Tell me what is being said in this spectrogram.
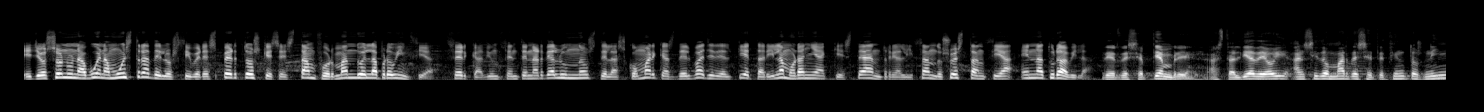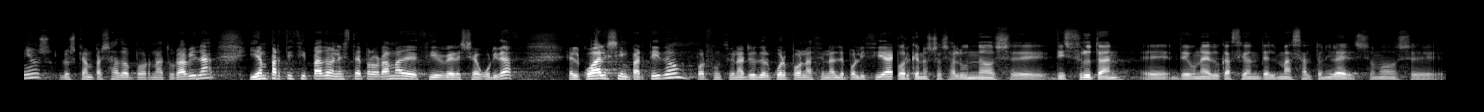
Ellos son una buena muestra de los ciberexpertos que se están formando en la provincia, cerca de un centenar de alumnos de las comarcas del Valle del Tietar y La Moraña que están realizando su estancia en Naturávila. Desde septiembre hasta el día de hoy han sido más de 700 niños los que han pasado por Naturávila y han participado en este programa de ciberseguridad, el cual es impartido por funcionarios del Cuerpo Nacional de Policía. Porque nuestros alumnos eh, disfrutan eh, de una educación del más alto nivel. Somos eh,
